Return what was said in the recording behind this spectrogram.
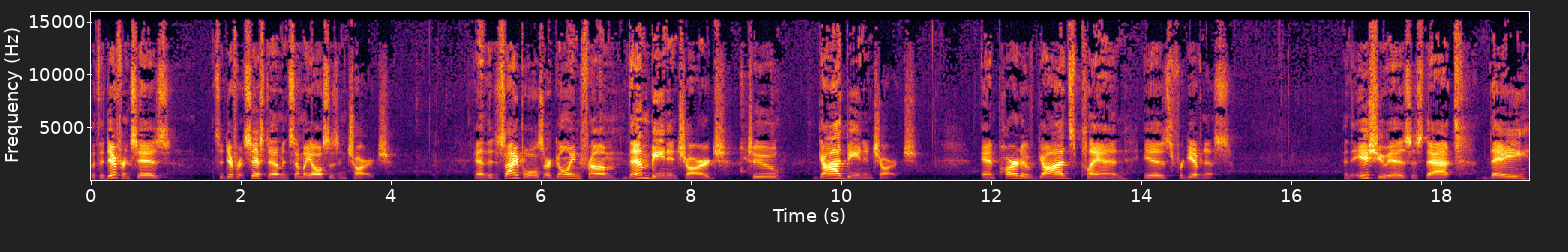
But the difference is it's a different system, and somebody else is in charge. And the disciples are going from them being in charge to God being in charge. And part of God's plan is forgiveness. And the issue is is that they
